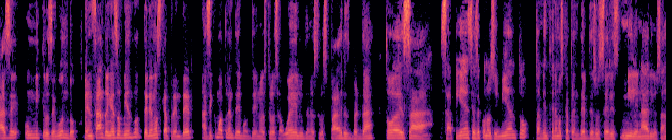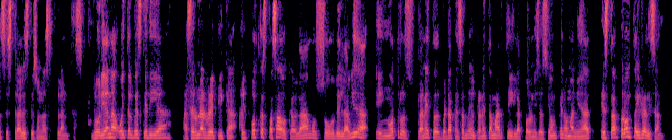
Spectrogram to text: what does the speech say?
hace un microsegundo. Pensando en eso mismo, tenemos que aprender, así como aprendemos de nuestros abuelos, de nuestros padres, ¿verdad? Toda esa sapiencia, ese conocimiento, también tenemos que aprender de esos seres milenarios, ancestrales que son las plantas. Gloriana, hoy tal vez quería hacer una réplica al podcast pasado que hablábamos sobre la vida en otros planetas, ¿verdad? Pensando en el planeta Marte y la colonización que la humanidad está pronta a ir realizando.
